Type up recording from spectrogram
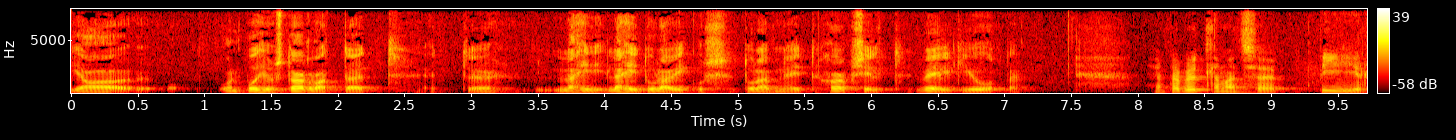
ja on põhjust arvata, et, et lähi, lähitulevikus tuleb neid Harpsilt veelgi juurde. jah, peab ütlema, et see piir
